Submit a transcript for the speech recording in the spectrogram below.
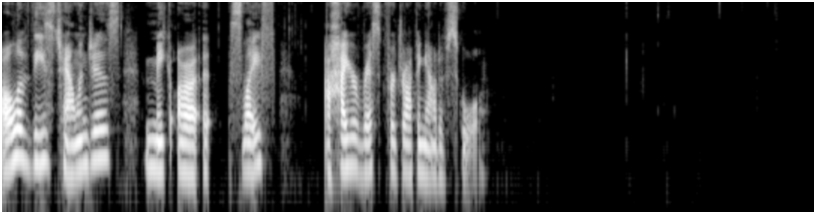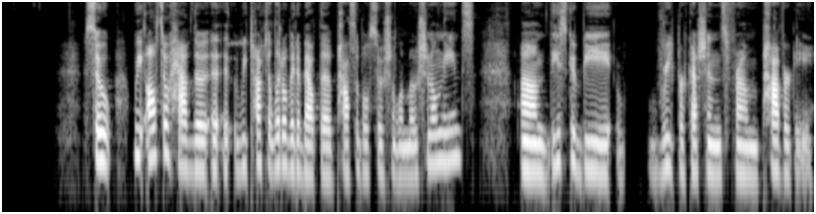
All of these challenges make our uh, SLIFE a higher risk for dropping out of school. So we also have the, uh, uh, we talked a little bit about the possible social emotional needs. Um, these could be repercussions from poverty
